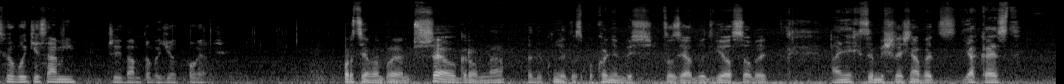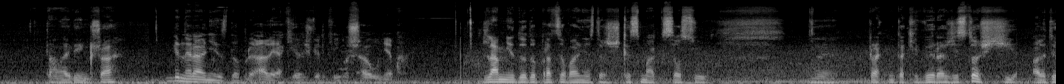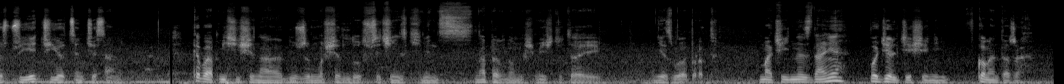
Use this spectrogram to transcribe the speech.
Spróbujcie sami, czy wam to będzie odpowiadać. Porcja wam powiem przeogromna. Według mnie to spokojnie byś to zjadły dwie osoby. A nie chcę myśleć nawet jaka jest ta największa. Generalnie jest dobre, ale jakiegoś wielkiego szału nie ma. Dla mnie do dopracowania jest troszeczkę smak sosu. E, Brak mi takiej wyrazistości, ale to już przyjedźcie i ocencie sami. Kebab mieści się na dużym osiedlu szczecińskim, więc na pewno musi mieć tutaj niezły obrot. Macie inne zdanie? Podzielcie się nim w komentarzach.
